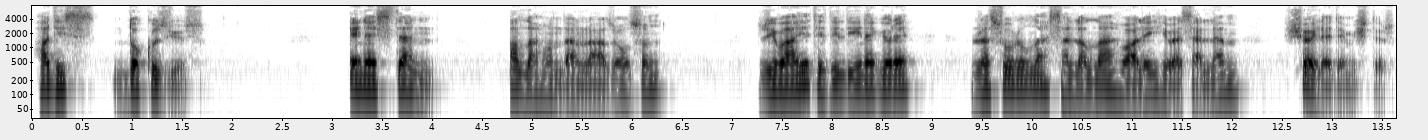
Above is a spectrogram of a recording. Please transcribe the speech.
Hadis 900 Enes'ten Allah ondan razı olsun rivayet edildiğine göre Rasulullah sallallahu aleyhi ve sellem şöyle demiştir.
